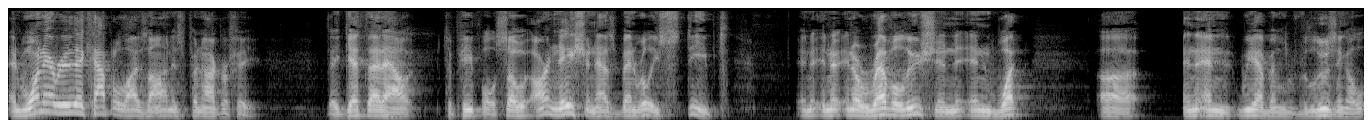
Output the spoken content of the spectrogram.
And one area they capitalize on is pornography. They get that out to people. So our nation has been really steeped in, in, a, in a revolution in what, uh, and, and, we have been losing a,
